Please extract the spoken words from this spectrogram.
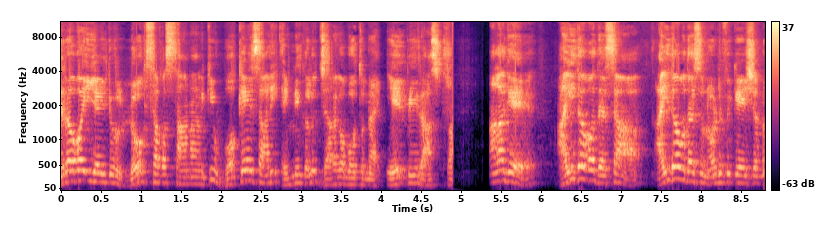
ఇరవై ఐదు లోక్సభ స్థానాలకి ఒకేసారి ఎన్నికలు జరగబోతున్నాయి. ఏపీ రాష్ట్రం అలాగే ఐదవ దశ ఐదవ దశ నోటిఫికేషన్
